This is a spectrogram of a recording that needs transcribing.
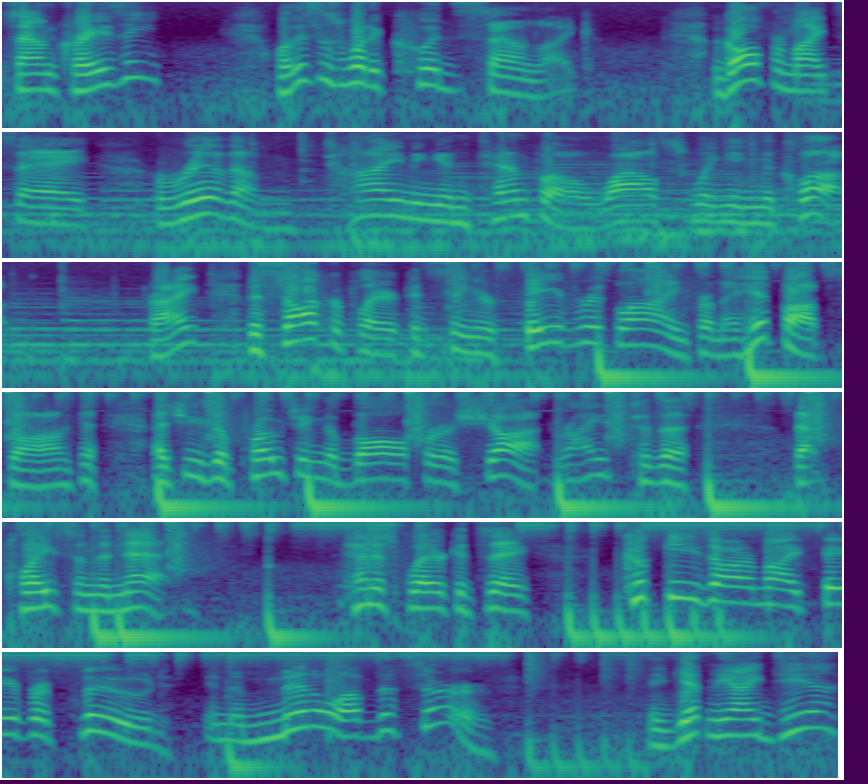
Sound crazy? Well, this is what it could sound like. A golfer might say rhythm, timing, and tempo while swinging the club, right? The soccer player could sing her favorite line from a hip-hop song as she's approaching the ball for a shot, right, to the that place in the net. Tennis player could say, cookies are my favorite food in the middle of the serve. Are you getting the idea?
